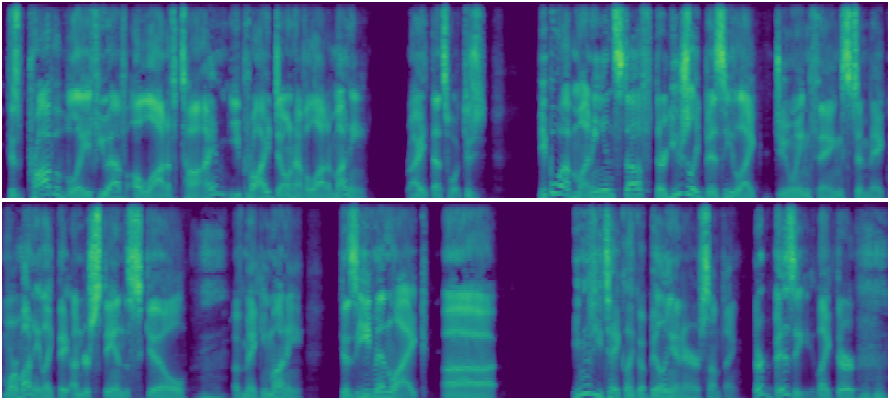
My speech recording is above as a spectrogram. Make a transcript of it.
Because probably if you have a lot of time, you probably don't have a lot of money, right? That's what because people who have money and stuff, they're usually busy like doing things to make more money. Like they understand the skill Mm. of making money. Because even like uh even if you take like a billionaire or something, they're busy. Like they're Mhm.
